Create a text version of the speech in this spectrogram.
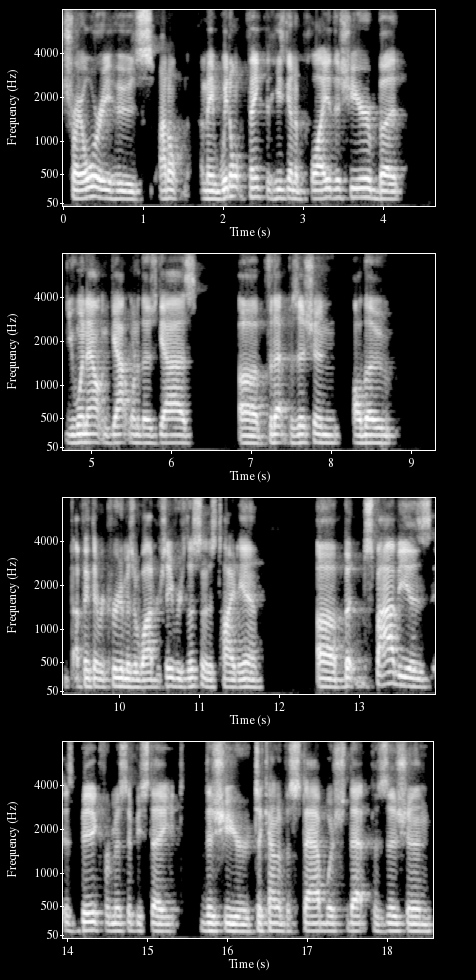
Traore, who's I don't I mean we don't think that he's going to play this year, but you went out and got one of those guys uh, for that position. Although I think they recruit him as a wide receiver, he's listed as tight end. Uh, but Spivey is is big for Mississippi State this year to kind of establish that position,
